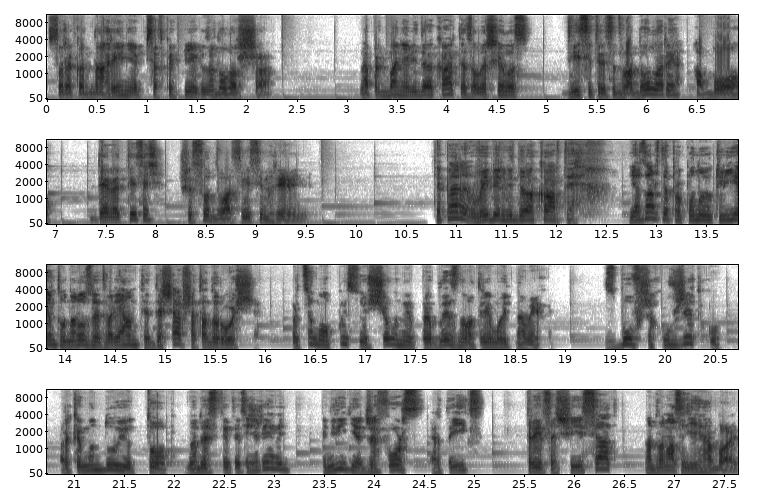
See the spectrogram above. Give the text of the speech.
41 гривня 50 копійок за долар США. На придбання відеокарти залишилось 232 долари або 9628 гривень. Тепер вибір відеокарти. Я завжди пропоную клієнту на розгляд варіанти дешевше та дорожче. При цьому описую, що вони приблизно отримують на вихід. Збувших у вжитку, рекомендую топ до 10 тисяч гривень Nvidia GeForce RTX 3060 на 12 ГБ.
